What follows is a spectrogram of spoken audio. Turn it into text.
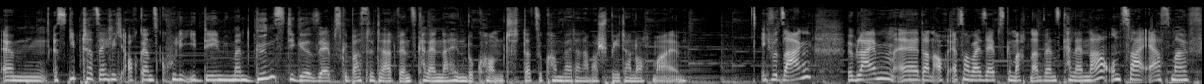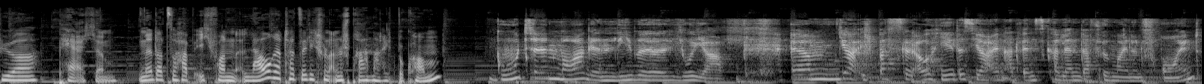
Ähm, es gibt tatsächlich auch ganz coole Ideen, wie man günstige, selbstgebastelte Adventskalender hinbekommt. Dazu kommen wir dann aber später nochmal. Ich würde sagen, wir bleiben äh, dann auch erstmal bei selbstgemachten Adventskalender und zwar erstmal für Pärchen. Ne, dazu habe ich von Laura tatsächlich schon eine Sprachnachricht bekommen. Guten Morgen, liebe Julia. Ähm, ja, ich bastel auch jedes Jahr einen Adventskalender für meinen Freund.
